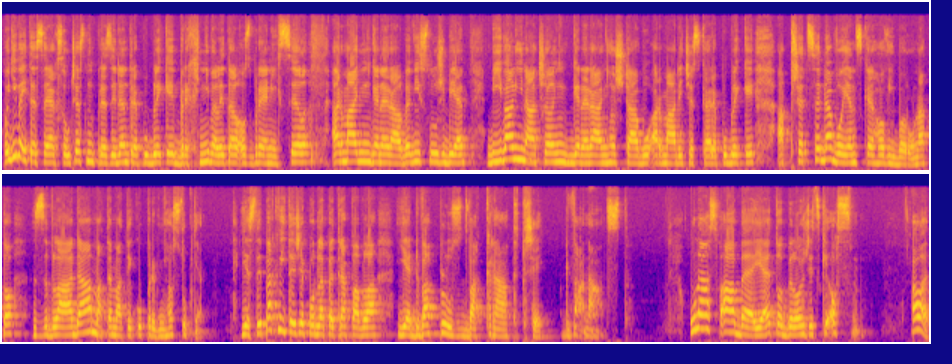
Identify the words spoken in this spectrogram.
Podívejte se, jak současný prezident republiky, vrchní velitel ozbrojených sil, armádní generál ve výslužbě, bývalý náčelník generálního štábu armády České republiky a předseda vojenského výboru NATO zvládá matematiku prvního stupně. Jestli pak víte, že podle Petra Pavla je 2 plus 2 krát 3 12. U nás v ABJ to bylo vždycky 8. Ale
